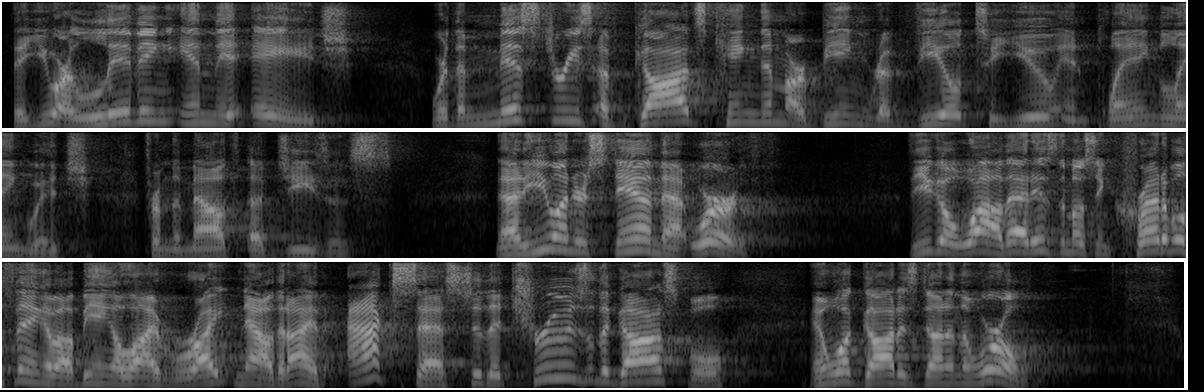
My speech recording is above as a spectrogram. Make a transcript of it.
That you are living in the age where the mysteries of God's kingdom are being revealed to you in plain language from the mouth of Jesus. Now, do you understand that worth? Do you go, wow, that is the most incredible thing about being alive right now, that I have access to the truths of the gospel and what God has done in the world?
